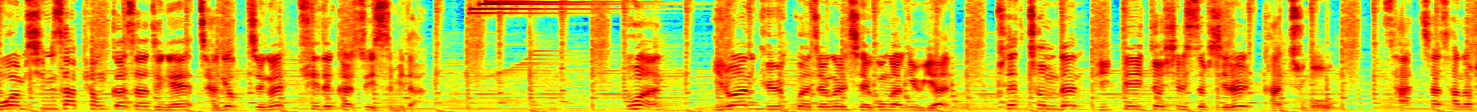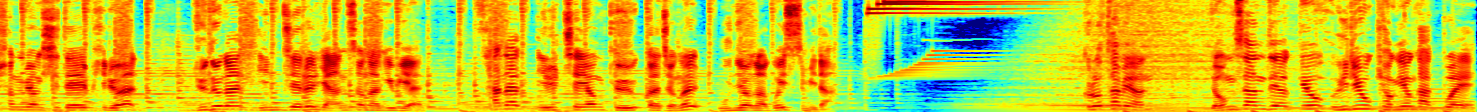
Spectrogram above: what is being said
보험 심사평가사 등의 자격증을 취득할 수 있습니다. 또한 이러한 교육 과정을 제공하기 위한 최첨단 빅데이터 실습실을 갖추고 4차 산업혁명 시대에 필요한 유능한 인재를 양성하기 위한 산학 일체형 교육 과정을 운영하고 있습니다. 그렇다면 영산대학교 의료경영학과의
